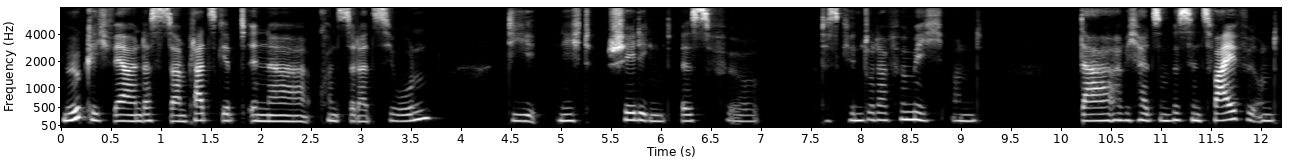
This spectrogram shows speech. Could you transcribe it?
möglich wäre und dass es da einen Platz gibt in einer Konstellation, die nicht schädigend ist für das Kind oder für mich. Und da habe ich halt so ein bisschen Zweifel und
